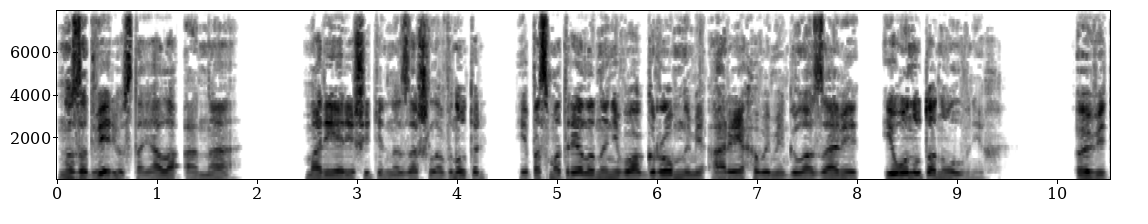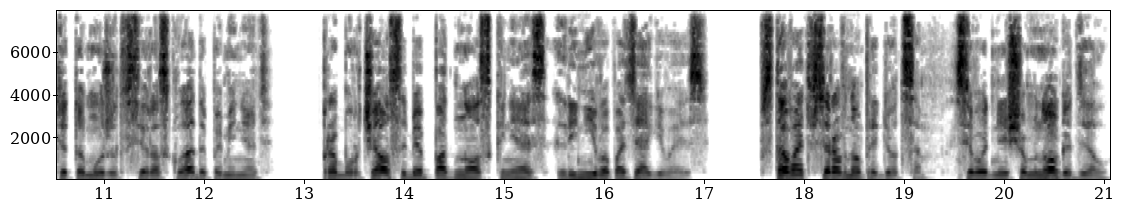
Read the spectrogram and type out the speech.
Но за дверью стояла она. Мария решительно зашла внутрь и посмотрела на него огромными ореховыми глазами, и он утонул в них. — А ведь это может все расклады поменять. Пробурчал себе под нос князь, лениво потягиваясь. Вставать все равно придется. Сегодня еще много дел.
